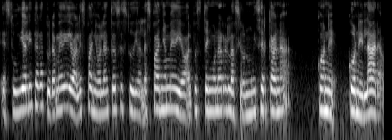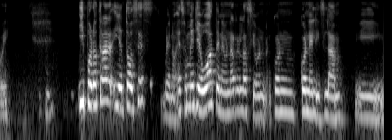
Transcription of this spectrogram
estudia literatura medieval española, entonces estudiar la España medieval, pues tengo una relación muy cercana con el, con el árabe. Y por otra, y entonces, bueno, eso me llevó a tener una relación con, con el Islam. Y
